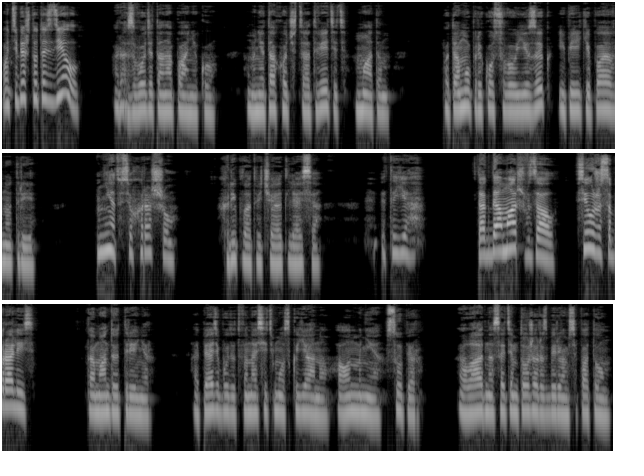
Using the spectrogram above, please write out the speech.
Он тебе что-то сделал?» Разводит она панику. Мне так хочется ответить матом. Потому прикусываю язык и перекипаю внутри. «Нет, все хорошо», хрипло отвечает Ляся. Это я. Тогда марш в зал. Все уже собрались. Командует тренер. Опять будет выносить мозг Яну, а он мне. Супер. Ладно, с этим тоже разберемся потом.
